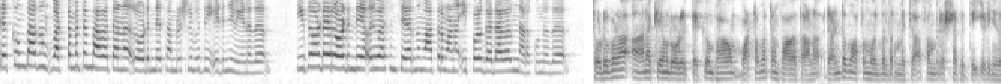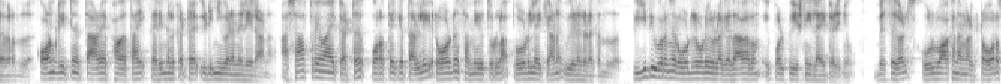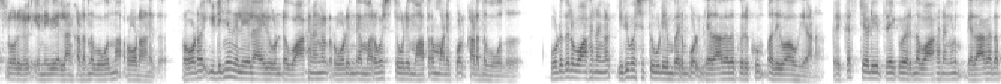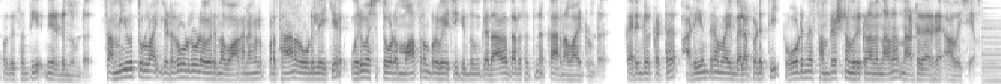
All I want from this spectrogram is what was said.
തെക്കും ഭാഗം വട്ടമറ്റം ഭാഗത്താണ് റോഡിന്റെ സംരക്ഷണ ഭിത്തി ഇടിഞ്ഞു വീണത്. ഇതോടെ റോഡിന്റെ ഒരു വശം ചേർന്ന് മാത്രമാണ് ഇപ്പോൾ ഗതാഗതം നടക്കുന്നത്. തൊടുപുഴ ആനക്കയം റോഡിൽ തെക്കും ഭാഗം വട്ടമറ്റം ഭാഗത്താണ് രണ്ടു മാസം മുൻപ് നിർമ്മിച്ച സംരക്ഷണ ഭിത്തി ഇടിഞ്ഞു തകർന്നത്. കോൺക്രീറ്റിന് താഴെ ഭാഗത്തായി കരിങ്കൽ കെട്ട് ഇടിഞ്ഞു വീണ നിലയിലാണ്. അശാസ്ത്രീയമായ കെട്ട് പുറത്തേക്ക് തള്ളി റോഡിന് സമീപത്തുള്ള തോടിലേക്കാണ് വീണ് കിടക്കുന്നത്. വീതി കുറഞ്ഞ റോഡിലൂടെയുള്ള ഗതാഗതം ഇപ്പോൾ ഭീഷണിയിലായി കഴിഞ്ഞു. ബസ്സുകൾ സ്കൂൾ വാഹനങ്ങൾ ടോറസ് ലോറികൾ എന്നിവയെല്ലാം കടന്നു പോകുന്ന റോഡാണിത്. റോഡ് ഇടിഞ്ഞ നിലയിലായതുകൊണ്ട് വാഹനങ്ങൾ റോഡിന്റെ മറുവശത്തുകൂടി മാത്രമാണ് ഇപ്പോൾ കടന്നു പോകുന്നത് കൂടുതൽ വാഹനങ്ങൾ ഇരുവശത്തുകൂടിയും വരുമ്പോൾ ഗതാഗതക്കുരുക്കും പതിവാവുകയാണ്. ക്രിക്കറ്റ് സ്റ്റേഡിയത്തിലേക്ക് വരുന്ന വാഹനങ്ങളും ഗതാഗത പ്രതിസന്ധിയെ നേരിടുന്നുണ്ട്. സമീപത്തുള്ള ഇടറോഡിലൂടെ വരുന്ന വാഹനങ്ങൾ പ്രധാന റോഡിലേക്ക് ഒരു വശത്തൂടെ മാത്രം പ്രവേശിക്കുന്നതും ഗതാഗത തടസ്സത്തിന് കാരണമായിട്ടുണ്ട്. കരിങ്കൽക്കെട്ട് അടിയന്തരമായി ബലപ്പെടുത്തി റോഡിന് സംരക്ഷണം ഒരുക്കണമെന്നാണ് നാട്ടുകാരുടെ ആവശ്യം.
